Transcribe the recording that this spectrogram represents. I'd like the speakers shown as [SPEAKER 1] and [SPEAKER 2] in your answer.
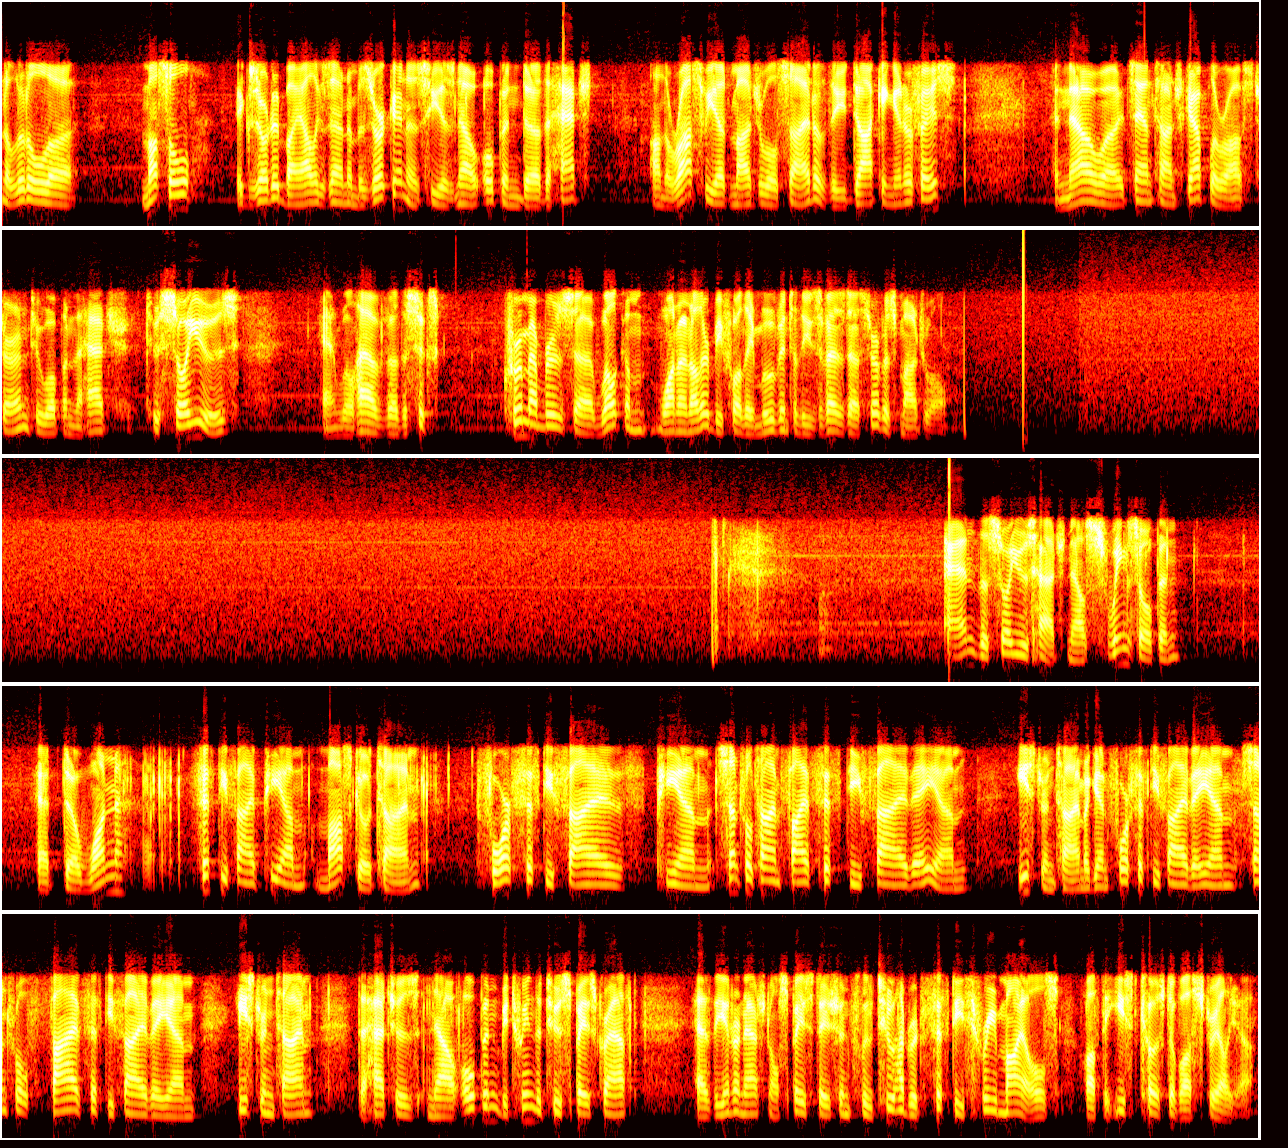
[SPEAKER 1] A little uh, muscle exerted by Alexander Misurkin as he has now opened uh, the hatch on the Rassvet module side of the docking interface. And now uh, it's Anton Shkaplerov's turn to open the hatch to Soyuz, and we'll have uh, the six crew members uh, welcome one another before they move into the Zvezda service module. And the Soyuz hatch now swings open at uh, 1.55 p.m. Moscow time, 4.55 p.m. Central Time, 5.55 a.m. Eastern Time. Again, 4.55 a.m. Central, 5.55 a.m. Eastern Time. The hatches now open between the two spacecraft as the International Space Station flew 253 miles off the east coast of Australia.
